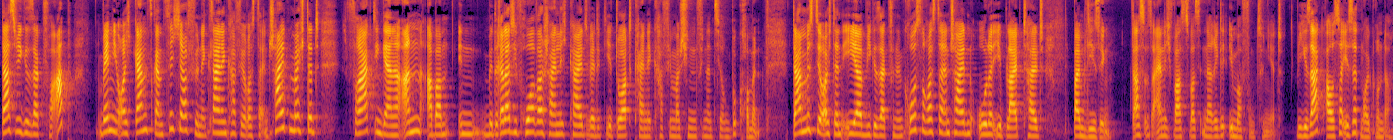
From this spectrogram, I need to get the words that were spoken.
Das, wie gesagt, vorab. Wenn ihr euch ganz, ganz sicher für einen kleinen Kaffeeröster entscheiden möchtet, fragt ihn gerne an, aber in, mit relativ hoher Wahrscheinlichkeit werdet ihr dort keine Kaffeemaschinenfinanzierung bekommen. Da müsst ihr euch dann eher, wie gesagt, für einen großen Röster entscheiden oder ihr bleibt halt beim Leasing. Das ist eigentlich was, was in der Regel immer funktioniert. Wie gesagt, außer ihr seid Neugründer.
